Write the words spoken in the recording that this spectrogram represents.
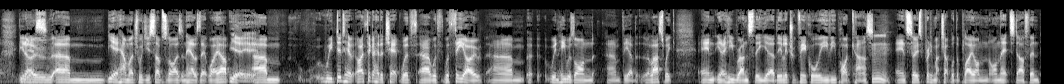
like, you know, yes. um, yeah, how much would you subsidise and how does that weigh up? Yeah, yeah, yeah. Um, we did have. I think I had a chat with uh, with with Theo um, uh, when he was on um, the other uh, last week, and you know he runs the uh, the electric vehicle, the EV podcast, Hmm. and so he's pretty much up with the play on on that stuff. And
